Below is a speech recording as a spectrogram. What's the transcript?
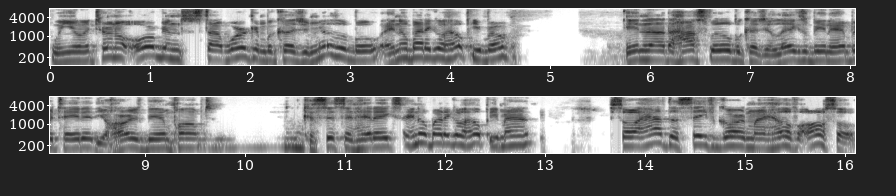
when your internal organs stop working because you're miserable, ain't nobody gonna help you, bro. In and out of the hospital because your legs are being amputated, your heart is being pumped, consistent headaches. Ain't nobody gonna help you, man. So I have to safeguard my health also.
